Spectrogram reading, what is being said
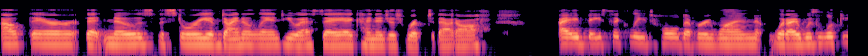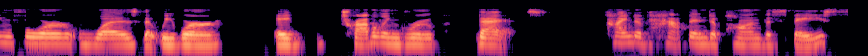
out there that knows the story of Dino Land USA, I kind of just ripped that off. I basically told everyone what I was looking for was that we were a traveling group that kind of happened upon the space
